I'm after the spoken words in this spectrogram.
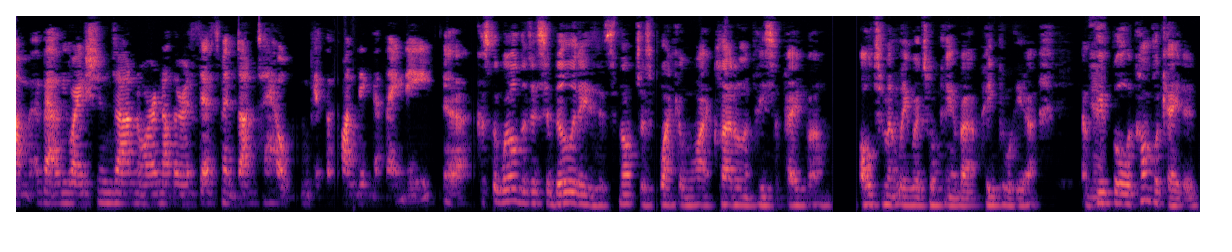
um, evaluation done or another assessment done to help them get the funding that they need. Yeah, because the world of disabilities, it's not just black and white clad on a piece of paper ultimately we're talking about people here, and yeah. people are complicated.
